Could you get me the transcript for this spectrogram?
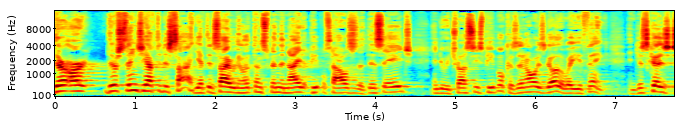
there are there's things you have to decide. You have to decide we're going to let them spend the night at people's houses at this age, and do we trust these people? Because they don't always go the way you think. And just because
